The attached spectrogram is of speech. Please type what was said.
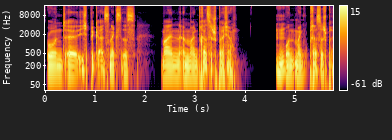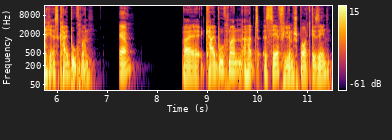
Und äh, ich pick als nächstes meinen äh, mein Pressesprecher. Mhm. Und mein Pressesprecher ist Kai Buchmann. ja. Weil Kai Buchmann hat sehr viel im Sport gesehen,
